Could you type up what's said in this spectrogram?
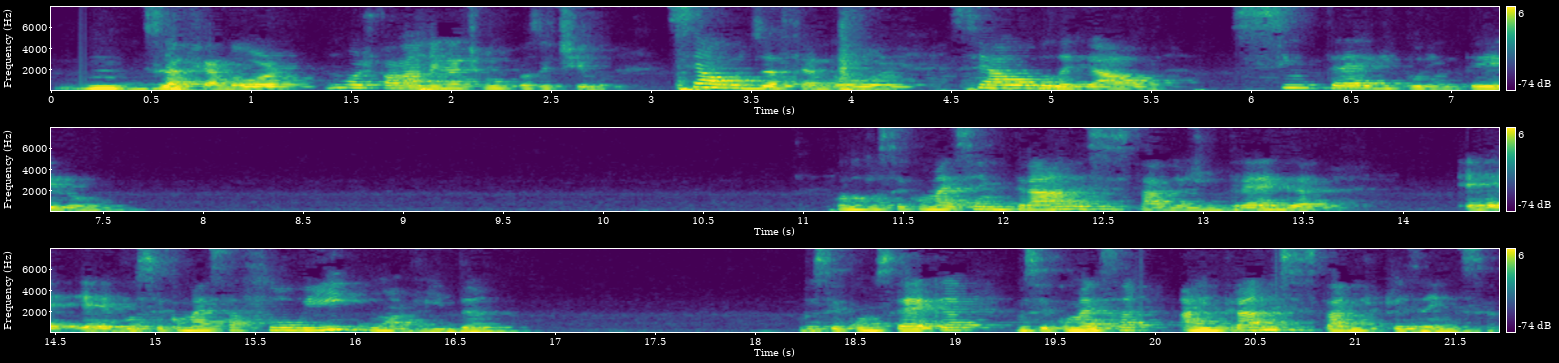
desafiador, não vou falar negativo ou positivo, se é algo desafiador, se é algo legal, se entregue por inteiro Quando você começa a entrar nesse estado de entrega, é, é, você começa a fluir com a vida. Você consegue, você começa a entrar nesse estado de presença.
